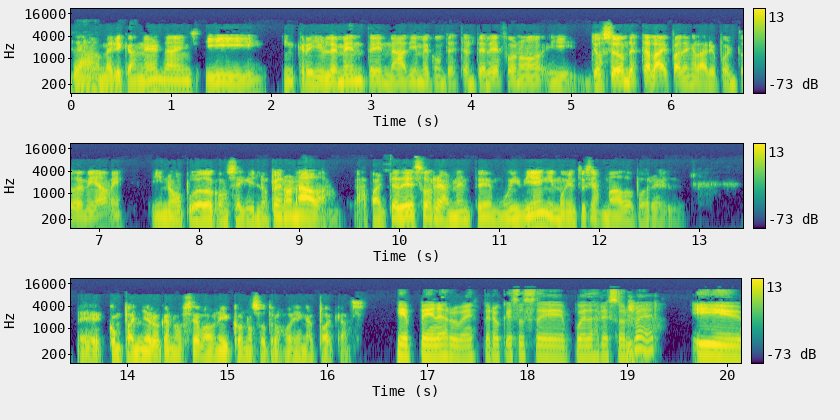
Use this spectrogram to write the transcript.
de American Airlines y increíblemente nadie me contesta el teléfono y yo sé dónde está el iPad en el aeropuerto de Miami y no puedo conseguirlo, pero nada, aparte de eso, realmente muy bien y muy entusiasmado por el eh, compañero que nos se va a unir con nosotros hoy en el podcast. Qué pena, Rubén, espero que eso se pueda resolver. Y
